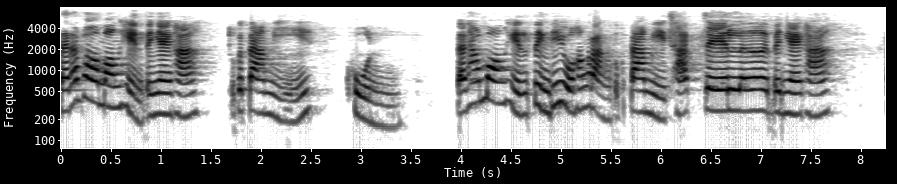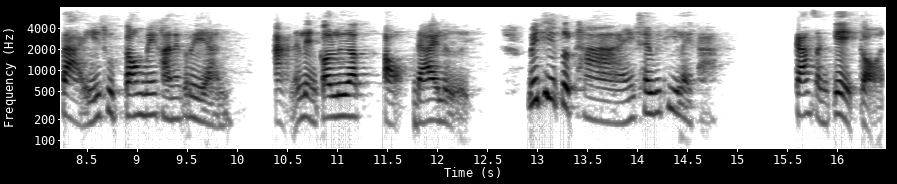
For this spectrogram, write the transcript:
แต่ถ้าพอมองเห็นเป็นไงคะตุ๊กตาหมีขุ่นแต่ถ้ามองเห็นสิ่งที่อยู่ข้างหลังตุ๊กตาหมีชัดเจนเลยเป็นไงคะ ใสถูกต้องไหมคะนักเรียน อะนักเรียนก็เลือกตอบได้เลย วิธีสุดท้ายใช้วิธีอะไรคะการสังเกตก่อน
